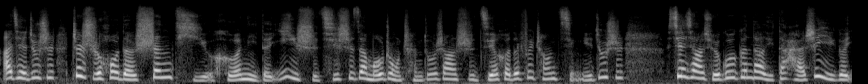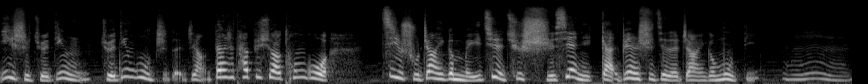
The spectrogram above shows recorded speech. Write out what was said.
而且就是这时候的身体和你的意识，其实在某种程度上是结合的非常紧。也就是现象学归根到底，它还是一个意识决定决定物质的这样，但是它必须要通过技术这样一个媒介去实现你改变世界的这样一个目的。嗯。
